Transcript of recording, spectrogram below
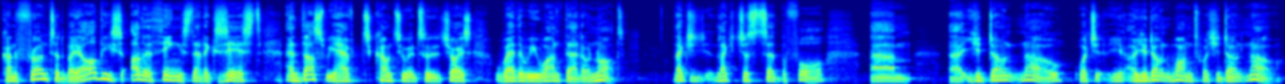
confronted by all these other things that exist, and thus we have to come to it to the choice whether we want that or not. Like you, like you just said before, um, uh, you don't know what you, you you don't want what you don't know.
